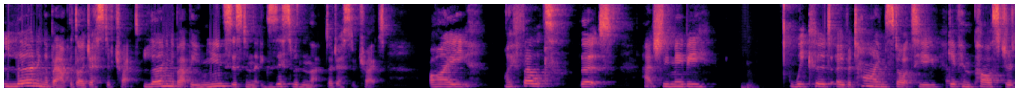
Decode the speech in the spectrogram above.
learning about the digestive tract, learning about the immune system that exists within that digestive tract, I I felt that actually maybe we could over time start to give him pastured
